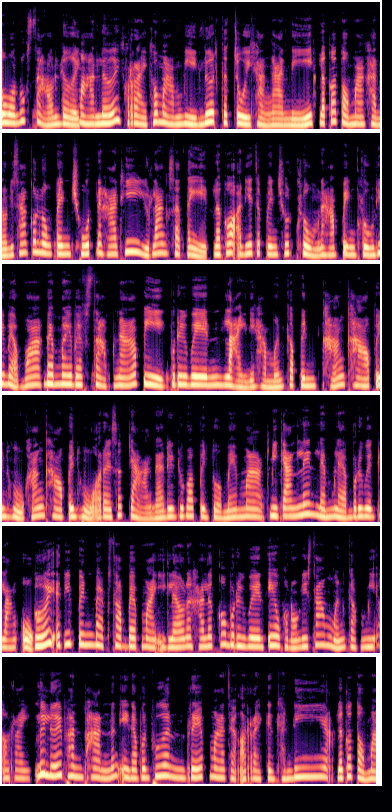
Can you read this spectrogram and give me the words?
ตัวลูกสาวเลยมาเลยใครเข้ามามีเลือดกระจุยค่ะงานนี้ แล้วก็ต่อมาค่ะน้องลิซ่าก็ลงเป็นชุดนะคะ ที่อยู่ล่างสเตจแล้วก็อันนี้จะเป็นชุดคลุมนะคะ เป็นคลุมที่แบบว่าแบบไม่แบบสับนะปีกบริเวณไหล่เนี่ยค่ะเหมือนกับเป็นค้างคาวเป็นหูค้างคาวเป็นหูอะไรสักอย่างนะเรียกได้ว่าเป็นตัวแม่มาก มีการเล่นแหลมๆบริเวณกลางอกเฮ้ยอันนี้เป็นแบบสับแบบใหม่อีกแล้วนะคะ แล้วก็บริเวณเอวของน้องลิซ่าเหมือนกับมีอะไรเลื้อยๆพันๆนั่นเองนะเพื่อนๆเรฟมาจากอะไรกันคะเนี่ยแล้วก็ต่อมา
